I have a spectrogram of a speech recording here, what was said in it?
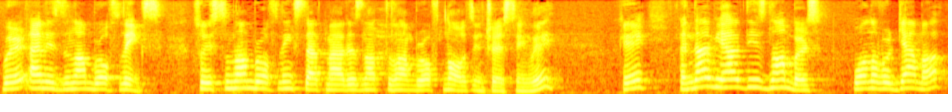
where m is the number of links. So it's the number of links that matters, not the number of nodes, interestingly. Okay, and then we have these numbers, 1 over gamma,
